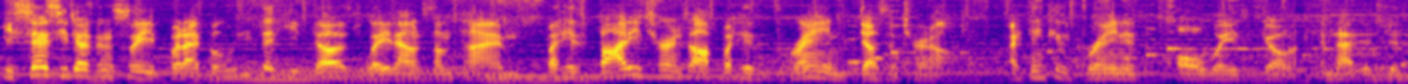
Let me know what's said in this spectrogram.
He says he doesn't sleep, but I believe that he does lay down sometimes, but his body turns off, but his brain doesn't turn off. I think his brain is always going, and that is just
